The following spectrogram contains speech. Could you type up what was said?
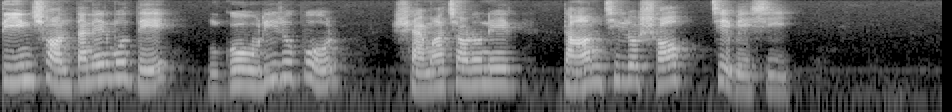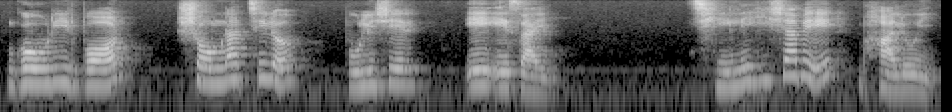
তিন সন্তানের মধ্যে গৌরীর ওপর শ্যামাচরণের টান ছিল সবচেয়ে বেশি। গৌরীর বর সোমনাথ ছিল পুলিশের এএসআই। ছেলে হিসাবে ভালোই।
